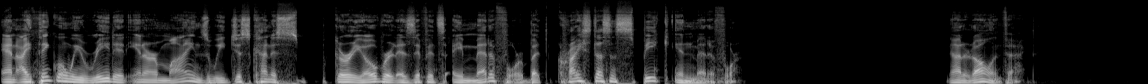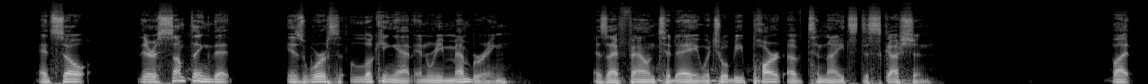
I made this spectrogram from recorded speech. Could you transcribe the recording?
And I think when we read it in our minds, we just kind of scurry over it as if it's a metaphor, but Christ doesn't speak in metaphor. Not at all, in fact. And so there is something that is worth looking at and remembering, as I found today, which will be part of tonight's discussion. But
